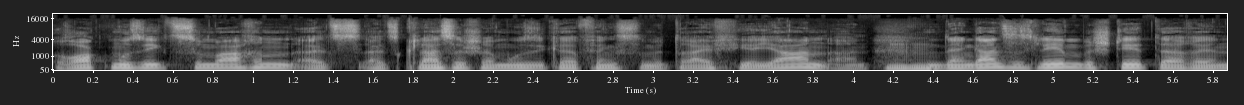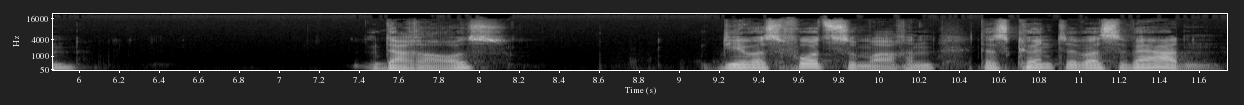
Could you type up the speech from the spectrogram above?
Rockmusik zu machen. Als, als klassischer Musiker fängst du mit drei, vier Jahren an. Und dein ganzes Leben besteht darin, daraus, dir was vorzumachen, das könnte was werden.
